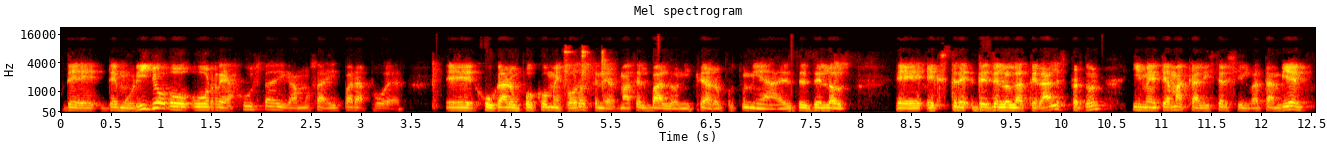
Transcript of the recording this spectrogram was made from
de, Murillo o, reajusta, digamos, ahí para poder eh, jugar un poco mejor o tener más el balón y crear oportunidades desde los, eh, desde los laterales, perdón, y mete a Macalister Silva también.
